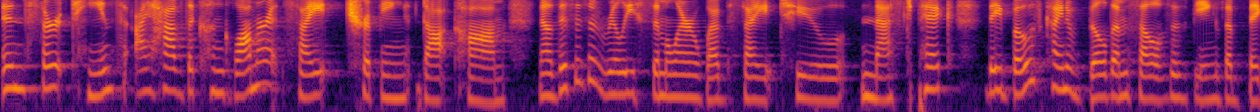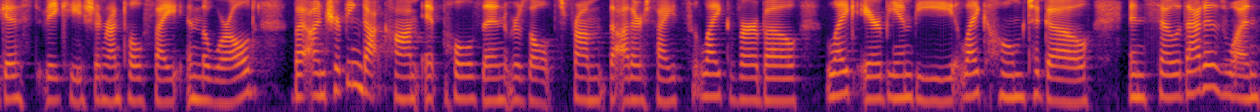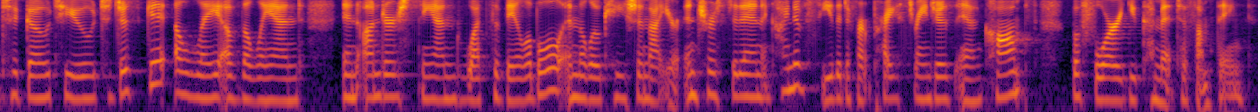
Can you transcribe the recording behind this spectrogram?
In 13th, I have the conglomerate site tripping.com. Now, this is a really similar website to NestPick. They both kind of bill themselves as being the biggest vacation rental site in the world, but on tripping.com, it pulls in results from the other sites like Verbo, like Airbnb, like Home to Go. And so that is one to go to to just get a lay of the land and understand what's available in the location that you're interested in and kind of see the different price ranges and comps before you commit to something.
